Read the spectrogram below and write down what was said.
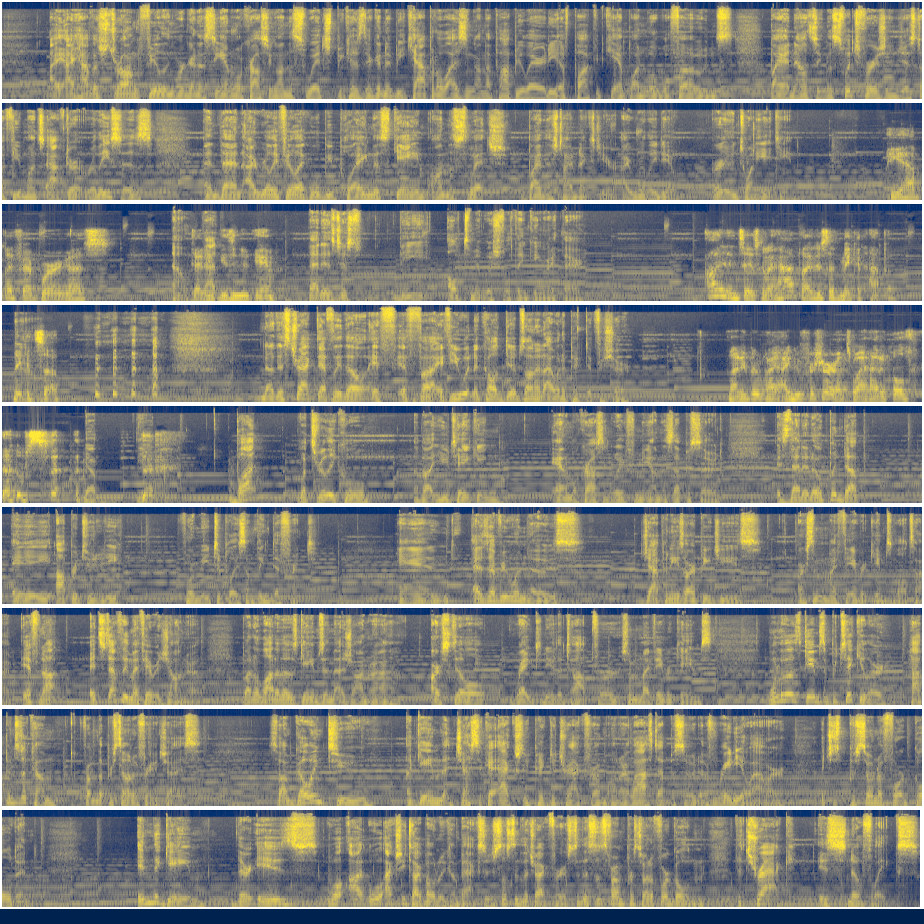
I, I have a strong feeling we're going to see Animal Crossing on the Switch because they're going to be capitalizing on the popularity of Pocket Camp on mobile phones by announcing the Switch version just a few months after it releases. And then I really feel like we'll be playing this game on the Switch by this time next year. I really do. Or in 2018. Make it happen by February, guys. No, Daddy that, needs a new game. that is just the ultimate wishful thinking right there. I didn't say it's gonna happen. I just said make it happen. Make it so. No, this track definitely though. If if uh, if you wouldn't have called dibs on it, I would have picked it for sure. Not even I, I knew for sure. That's why I had to call dibs. Yep. Yep. But what's really cool about you taking Animal Crossing away from me on this episode is that it opened up a opportunity for me to play something different. And as everyone knows, Japanese RPGs are some of my favorite games of all time. If not, it's definitely my favorite genre. But a lot of those games in that genre are still ranked near the top for some of my favorite games. One of those games in particular happens to come from the Persona franchise. So I'm going to a game that Jessica actually picked a track from on our last episode of Radio Hour, which is Persona 4 Golden. In the game, there is. Well, I, we'll actually talk about when we come back, so just listen to the track first. So this is from Persona 4 Golden. The track is Snowflakes.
